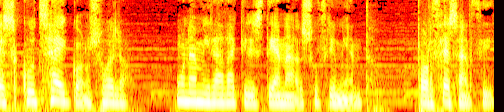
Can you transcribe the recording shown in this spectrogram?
Escucha y consuelo. Una mirada cristiana al sufrimiento. Por César Cid.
